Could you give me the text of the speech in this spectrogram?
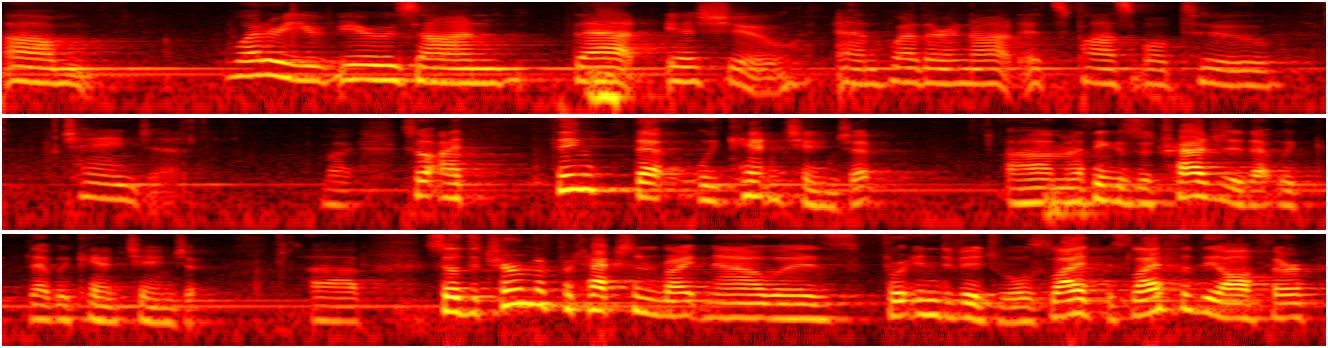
Um, what are your views on that issue and whether or not it's possible to change it? Right. So I think that we can't change it. Um, I think it's a tragedy that we, that we can't change it. Uh, so the term of protection right now is for individuals. Life is life of the author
